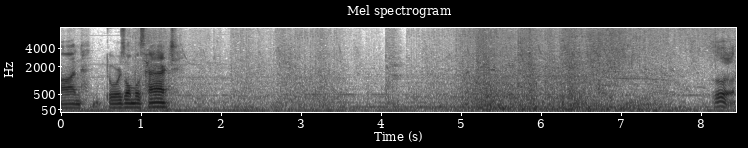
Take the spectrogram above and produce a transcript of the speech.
On, door's almost hacked. Ugh.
